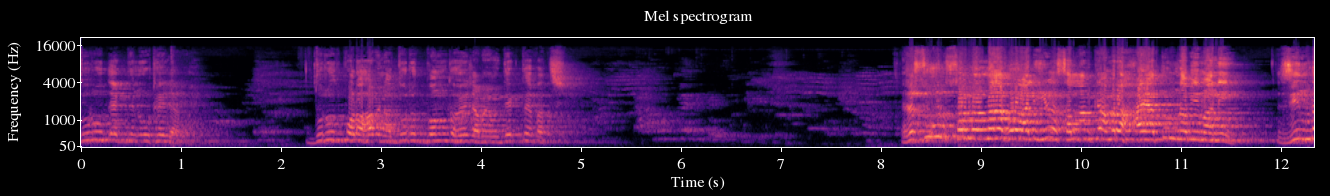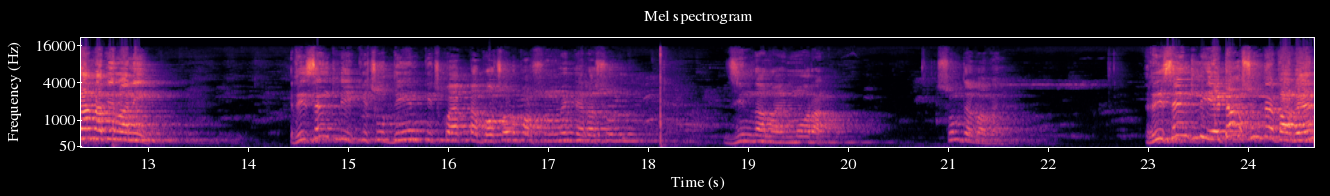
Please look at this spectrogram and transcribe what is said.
দুরুদ একদিন উঠে যাবে। দুরুদ পড়া হবে না, দুরুদ বন্ধ হয়ে যাবে, আমি দেখতে পাচ্ছি। রসুল সাল্লাহ আলী সাল্লামকে আমরা হায়াতুল নবী মানি, জিন্দা নবী মানি। রিসেন্টলি কিছু দিন, কিছু কয়েকটা বছর পর শুনবেন যে রসুল জিন্দা নয়, মরা। শুনতে পাবেন। রিসেন্টলি এটাও শুনতে পাবেন,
